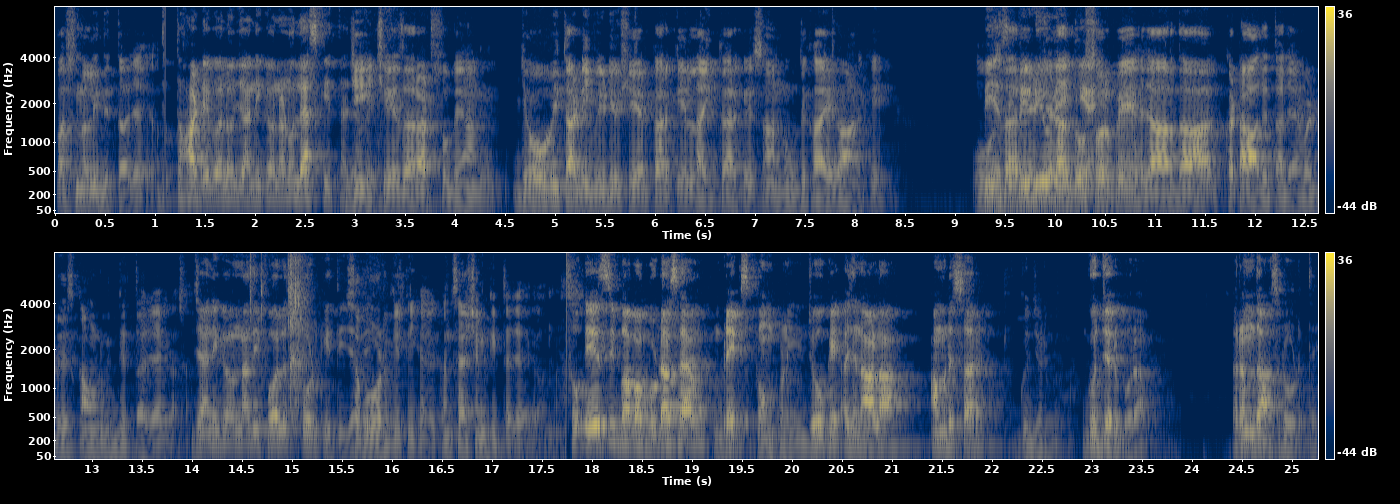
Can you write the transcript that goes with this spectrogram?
ਪਰਸਨਲੀ ਦਿੱਤਾ ਜਾਏਗਾ। ਤੁਹਾਡੇ ਵੱਲੋਂ ਯਾਨੀ ਕਿ ਉਹਨਾਂ ਨੂੰ ਲੈਸ ਕੀਤਾ ਜੀ ਜਾਵੇ। 6800 ਦੇਾਂਗੇ ਜੋ ਵੀ ਤੁਹਾਡੀ ਵੀਡੀਓ ਸ਼ੇਅਰ ਕਰਕੇ ਲਾਈਕ ਕਰਕੇ ਸਾਨੂੰ ਦਿਖਾਏਗਾ ਆਣ ਕੇ ਉਸ ਦਾ ਰੇਟ ਜਿਹੜਾ ਵੇਖ ਕੇ 200 ਰੁਪਏ ਹਜ਼ਾਰ ਦਾ ਘਟਾ ਦਿੱਤਾ ਜਾਏਗਾ ਡਿਸਕਾਊਂਟ ਵੀ ਦਿੱਤਾ ਜਾਏਗਾ ਯਾਨੀ ਕਿ ਉਹਨਾਂ ਦੀ ਫੁੱਲ ਸਪੋਰਟ ਕੀਤੀ ਜਾਵੇ ਸਪੋਰਟ ਕੀਤੀ ਜਾਏਗਾ ਕਨਸੈਸ਼ਨ ਕੀਤਾ ਜਾਏਗਾ ਉਹਨਾਂ ਨੂੰ। ਸੋ ਇਹ ਸੀ ਬਾਬਾ ਬੁੱਢਾ ਸਾਹਿਬ ਬ੍ਰੇਕਸ ਕੰਪਨੀ ਜੋ ਕਿ ਅਜਨਾਲਾ ਅੰਮ੍ਰਿਤਸਰ ਗੁਜਰ ਗੁੱਜਰਪੁਰਾ ਰਮਦਾਸ ਰੋਡ ਤੇ।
